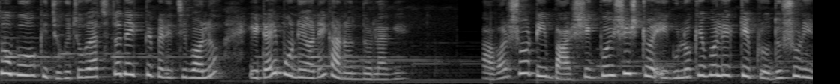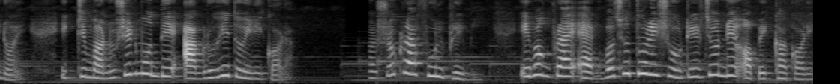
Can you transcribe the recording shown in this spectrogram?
তবুও কিছু কিছু গাছ তো দেখতে পেরেছি, বলো? এটাই মনে অনেক আনন্দ লাগে। পাওয়ার শোটি, বার্ষিক বৈশিষ্ট্য, এগুলো কেবল একটি প্রদর্শনী নয়, একটি মানুষের মধ্যে আগ্রহী তৈরি করা। দর্শকরা ফুলপ্রেমী। এবং প্রায় এক বছর ধরে শোটির জন্য অপেক্ষা করে।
